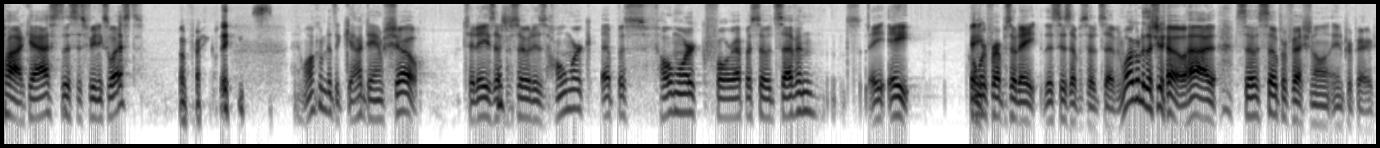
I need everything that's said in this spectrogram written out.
Podcast. This is Phoenix West, I'm Franklin. and welcome to the goddamn show. Today's episode is homework. Epis homework for episode seven, eight, eight. Homework Eight. for episode eight. This is episode seven. Welcome to the show. Hi. So so professional and prepared,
